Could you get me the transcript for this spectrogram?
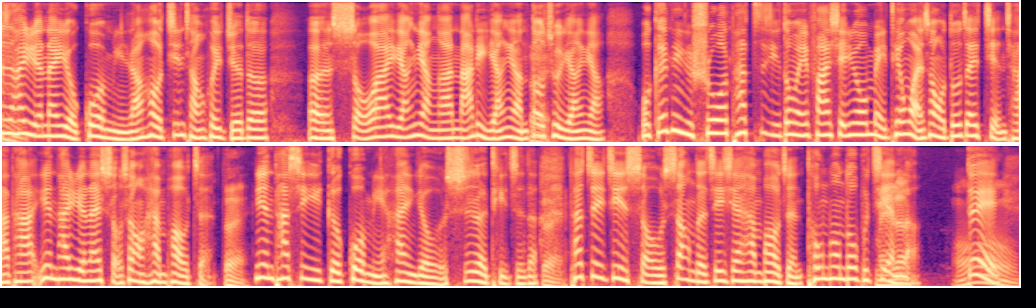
是他原来有过敏，然后经常会觉得。嗯、呃，手啊痒痒啊，哪里痒痒，到处痒痒。我跟你说，他自己都没发现，因为我每天晚上我都在检查他，因为他原来手上有汗疱疹。对，因为他是一个过敏和有湿热体质的。对，他最近手上的这些汗疱疹通通都不见了。了哦、对，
